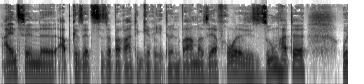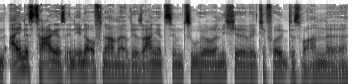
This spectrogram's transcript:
einzelne abgesetzte separate Geräte und war immer sehr froh, dass ich Zoom hatte und eines Tages in einer Aufnahme, wir sagen jetzt dem Zuhörer nicht, äh, welche Folgen das waren, äh,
